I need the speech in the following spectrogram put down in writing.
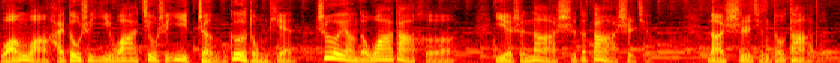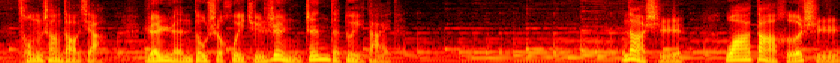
往往还都是一挖就是一整个冬天。这样的挖大河，也是那时的大事情。那事情都大的，从上到下，人人都是会去认真的对待的。那时。挖大河时，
